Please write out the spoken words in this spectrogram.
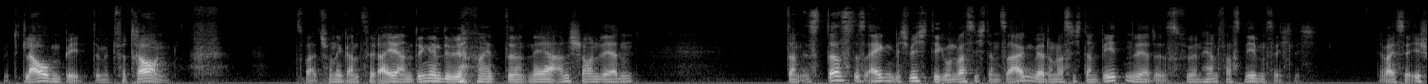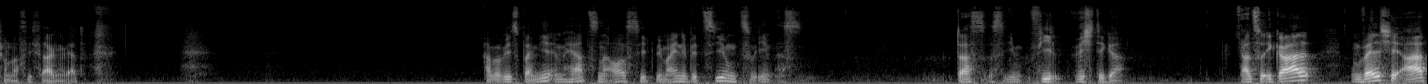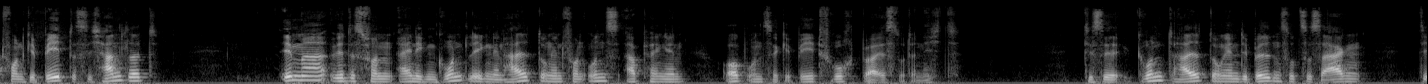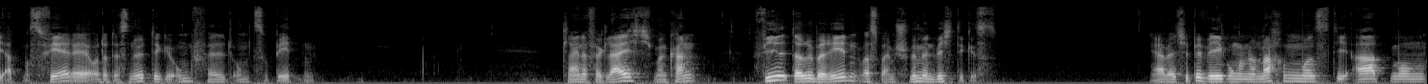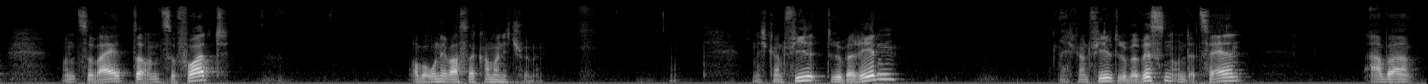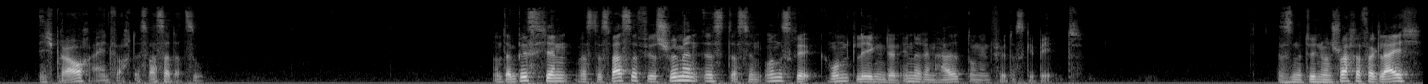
mit Glauben bete, mit Vertrauen. Das war jetzt schon eine ganze Reihe an Dingen, die wir heute näher anschauen werden. Dann ist das das eigentlich Wichtige. Und was ich dann sagen werde und was ich dann beten werde, ist für den Herrn fast nebensächlich. Der weiß ja eh schon, was ich sagen werde. Aber wie es bei mir im Herzen aussieht, wie meine Beziehung zu ihm ist, das ist ihm viel wichtiger. Also egal, um welche Art von Gebet es sich handelt, immer wird es von einigen grundlegenden Haltungen von uns abhängen, ob unser Gebet fruchtbar ist oder nicht. Diese Grundhaltungen, die bilden sozusagen die Atmosphäre oder das nötige Umfeld, um zu beten. Kleiner Vergleich, man kann viel darüber reden, was beim Schwimmen wichtig ist. Ja, welche Bewegungen man machen muss, die Atmung und so weiter und so fort. Aber ohne Wasser kann man nicht schwimmen. Und ich kann viel darüber reden, ich kann viel darüber wissen und erzählen, aber ich brauche einfach das Wasser dazu und ein bisschen, was das Wasser fürs Schwimmen ist, das sind unsere grundlegenden inneren Haltungen für das Gebet. Das ist natürlich nur ein schwacher Vergleich,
